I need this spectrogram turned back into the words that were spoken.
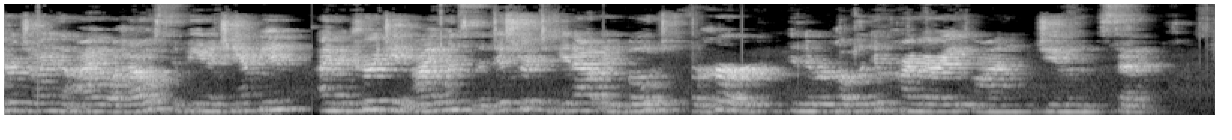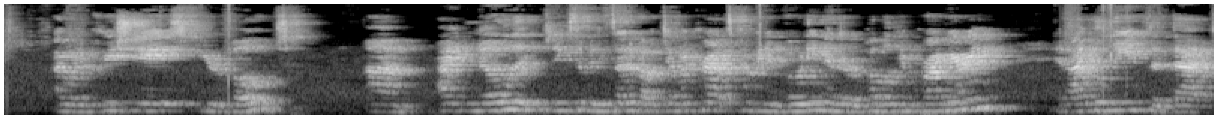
her joining the Iowa House and being a champion. I'm encouraging Iowans in the district to get out and vote for her in the Republican primary on June 7th. I would appreciate your vote. Um, I know that things have been said about Democrats coming and voting in the Republican primary, and I believe that that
